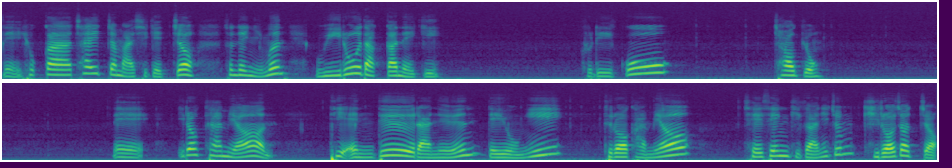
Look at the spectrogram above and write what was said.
네, 효과 차이점 아시겠죠? 선생님은 위로 닦아내기 그리고 적용 네, 이렇게 하면 the end라는 내용이 들어가며 재생 기간이 좀 길어졌죠.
